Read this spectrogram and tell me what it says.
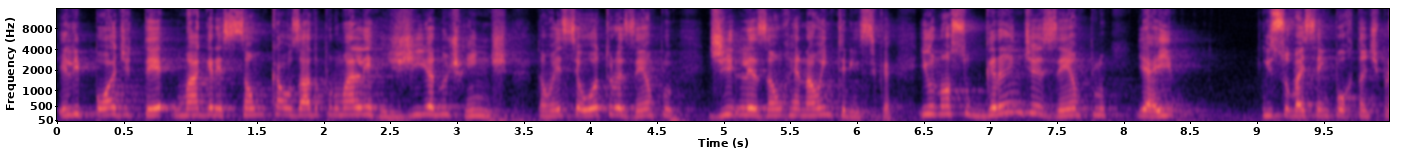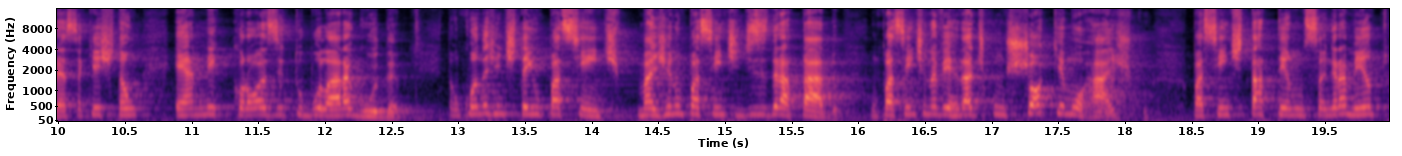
ele pode ter uma agressão causada por uma alergia nos rins. Então esse é outro exemplo de lesão renal intrínseca. E o nosso grande exemplo, e aí isso vai ser importante para essa questão, é a necrose tubular aguda. Então, quando a gente tem um paciente, imagina um paciente desidratado, um paciente, na verdade, com choque hemorrágico. O paciente está tendo um sangramento,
